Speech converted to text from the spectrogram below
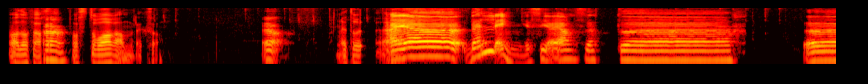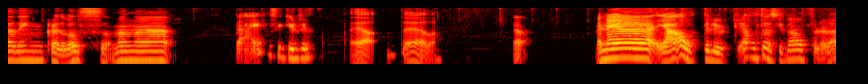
var da først Ja. forstår han, liksom. ja. Jeg tror Nei, eh, det er lenge siden jeg har sett uh, uh, The Incredibles, men uh, det er en ganske kul film. Ja, det er det. Men jeg, jeg har alltid lurt Jeg har alltid ønsket meg en oppfølger, da.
